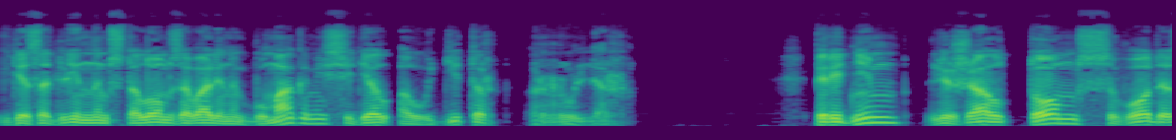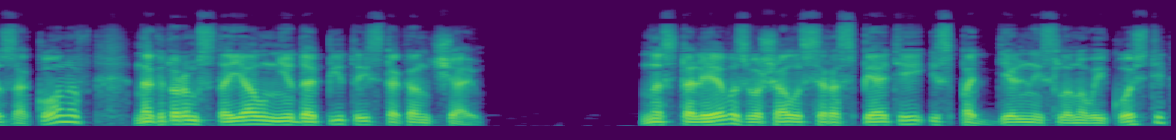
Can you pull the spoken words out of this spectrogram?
где за длинным столом, заваленным бумагами, сидел аудитор-рулер. Перед ним лежал том свода законов, на котором стоял недопитый стакан чаю. На столе возвышалось распятие из поддельной слоновой кости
